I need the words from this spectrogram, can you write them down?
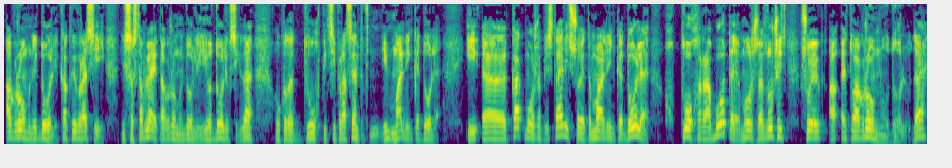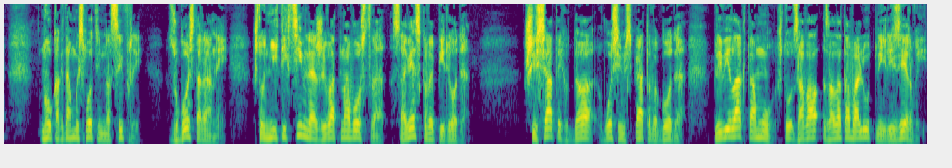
огромной доли, как и в России, не составляет огромной доли. Ее доля всегда около 2-5%, маленькая доля. И э, как можно представить, что эта маленькая доля, плохо работая, может разрушить свою, а, эту огромную долю, да? Но когда мы смотрим на цифры, с другой стороны, что неэффективное животноводство советского периода, 60-х до 85 -го года, привела к тому, что золотовалютные резервы,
